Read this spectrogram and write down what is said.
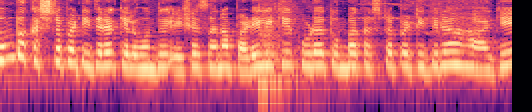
ತುಂಬ ಕಷ್ಟಪಟ್ಟಿದ್ದೀರಾ? ಕೆಲವೊಂದು ಯಶಸ್ಸನ್ನು ಪಡೀಲಿಕ್ಕೆ ಕೂಡ ತುಂಬ ಕಷ್ಟಪಟ್ಟಿದ್ದೀರಾ? ಹಾಗೆ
